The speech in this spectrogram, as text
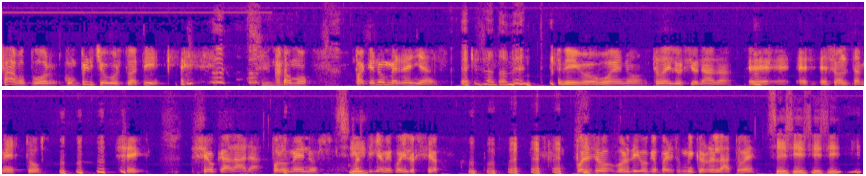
fago por cumprirche o gusto a ti. Como para que non me reñas. Exactamente. Digo, bueno, toda ilusionada, eh, eh, e, e soltame isto. Se, se o calara, polo menos, sí. mantíñame coa ilusión. Por eso vos digo que parece un microrelato, eh? Sí, sí, sí, sí.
